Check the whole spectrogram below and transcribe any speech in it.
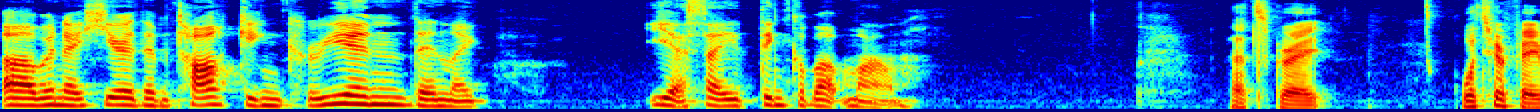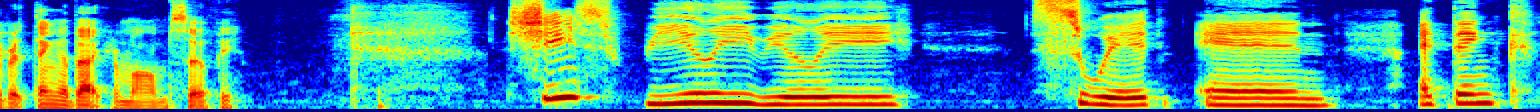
uh, when I hear them talking Korean, then like, yes, I think about mom. That's great. What's your favorite thing about your mom, Sophie? She's really, really sweet, and I think,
